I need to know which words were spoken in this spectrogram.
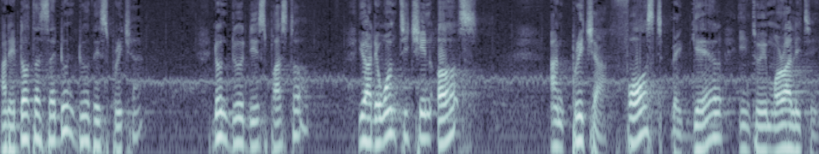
And the daughter said don't do this preacher. Don't do this pastor. You are the one teaching us. And preacher forced the girl into immorality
